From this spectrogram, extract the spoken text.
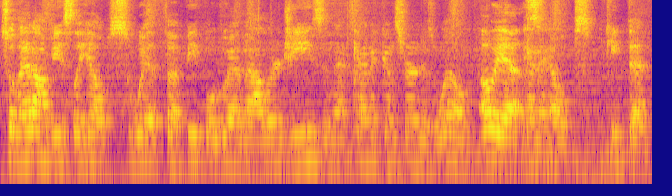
So that obviously helps with uh, people who have allergies and that kind of concern as well. Oh yes, Kind of helps keep that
